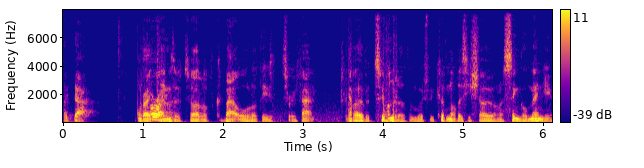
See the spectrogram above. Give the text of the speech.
Like that. Great right. things are told about all of these refactors. We have over 200 of them, which we couldn't obviously show on a single menu,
